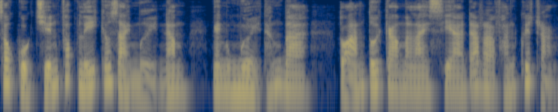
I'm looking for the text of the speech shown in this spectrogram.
sau cuộc chiến pháp lý kéo dài 10 năm, ngày 10 tháng 3, Tòa án tối cao Malaysia đã ra phán quyết rằng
